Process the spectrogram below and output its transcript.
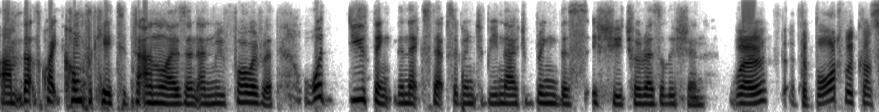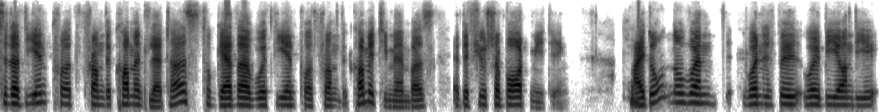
Um, that's quite complicated to analyze and, and move forward with. What do you think the next steps are going to be now to bring this issue to a resolution? Well, the board will consider the input from the comment letters together with the input from the committee members at the future board meeting. I don't know when when it will, will be on the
